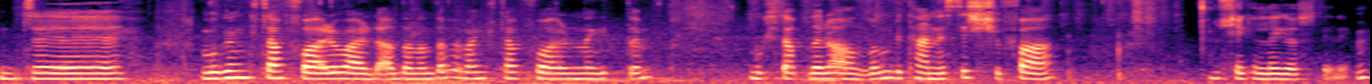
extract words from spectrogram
Ce- Bugün kitap fuarı vardı Adana'da ve ben kitap fuarına gittim. Bu kitapları aldım. Bir tanesi Şifa. Bu şekilde göstereyim.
